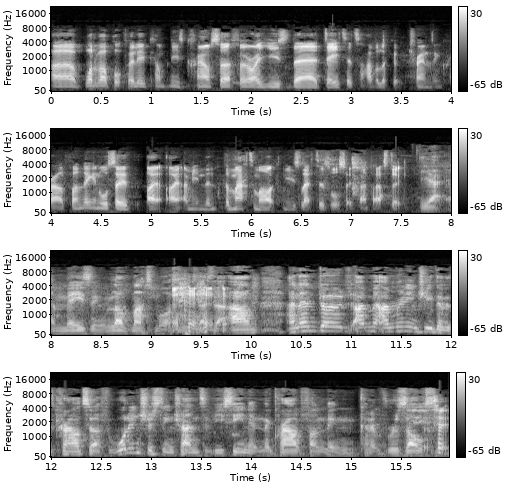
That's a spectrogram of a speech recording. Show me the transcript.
uh, one of our portfolio companies, Crowdsurfer, I use their data to have a look at trends in crowdfunding, and also I, I, I mean the, the Mattermark newsletter is also fantastic. Yeah, amazing. Love Mattermark um, and then uh, I'm I'm really intrigued though with Crowdsurfer. What interesting trends have you seen in the crowdfunding kind of results? So,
